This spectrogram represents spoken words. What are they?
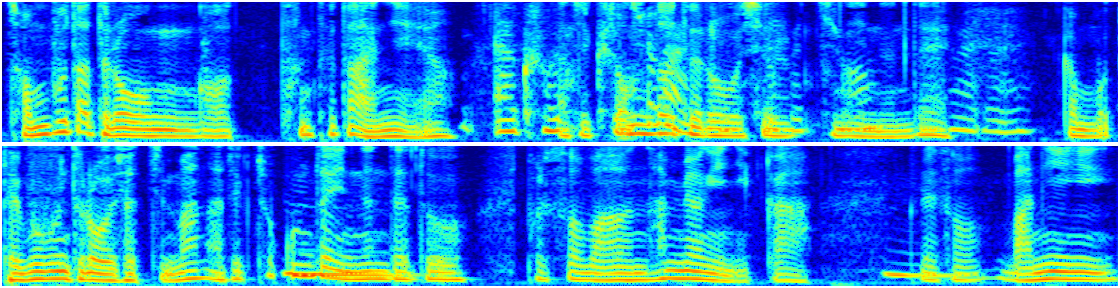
전부 다 들어온 것 상태도 아니에요. 아, 그렇, 아직 좀 더 들어오실 그렇죠? 분이 있는데, 네, 네. 그러니까 뭐 대부분 들어오셨지만 아직 조금 음. 더 있는데도 벌써 41명이니까 음. 그래서 많이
